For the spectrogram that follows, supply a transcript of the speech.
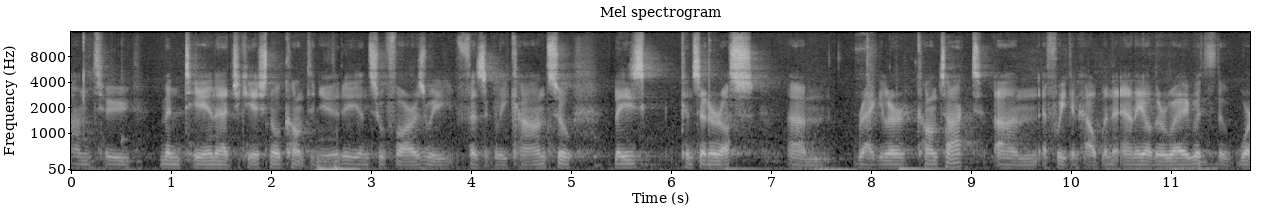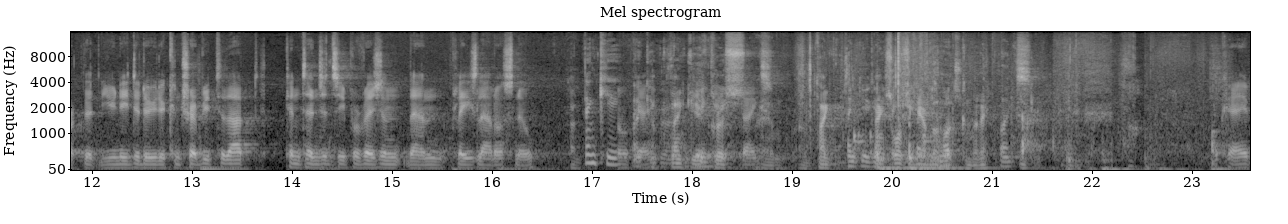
and to maintain educational continuity insofar as we physically can. So please consider us um, regular contact and if we can help in any other way with the work that you need to do to contribute to that contingency provision, then please let us know. Thank you. Okay. Thank you, Chris. Thanks. Um, and thank, Thank you, thanks guys. once again to the Thank committee. Thanks. Okay,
